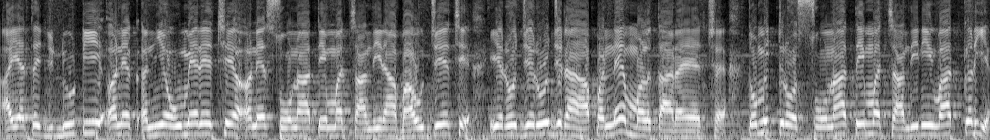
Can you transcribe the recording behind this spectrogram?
આયાત ડ્યુટી અને અન્ય શૂન્ય ઉમેરે છે અને સોના તેમજ ચાંદીના ભાવ જે છે, એ રોજે રોજના આપણને મળતા રહે છે. તો મિત્રો, સોના તેમજ ચાંદીની વાત કરીએ,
